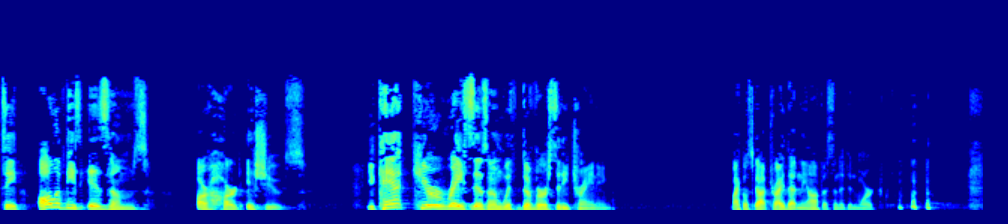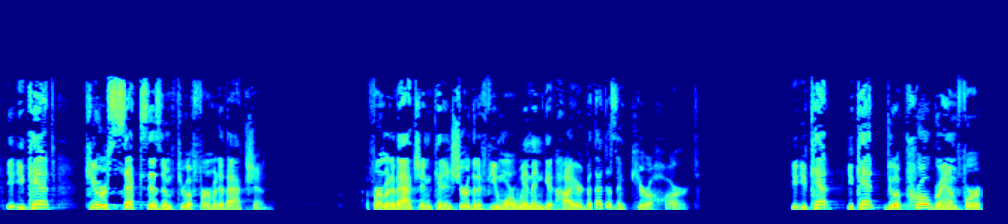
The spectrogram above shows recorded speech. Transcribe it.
See, all of these isms are heart issues. You can't cure racism with diversity training. Michael Scott tried that in the office and it didn't work. you can't cure sexism through affirmative action. Affirmative action can ensure that a few more women get hired, but that doesn't cure a heart. You, you, can't, you can't do a program for,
